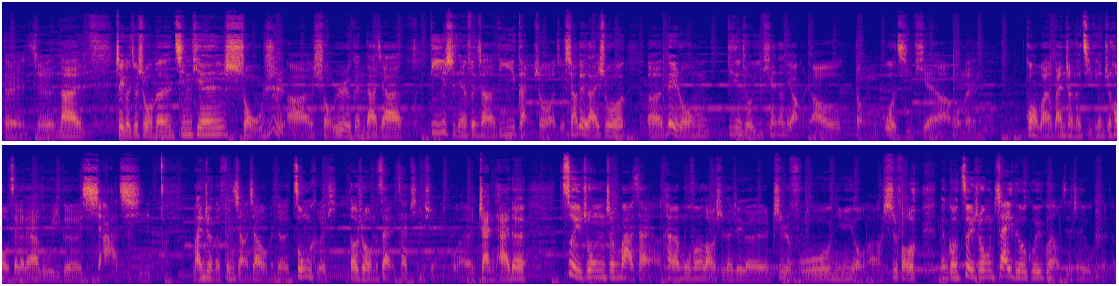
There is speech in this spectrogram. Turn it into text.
对，就是那这个就是我们今天首日啊，首日跟大家第一时间分享的第一感受啊，就相对来说，呃，内容毕竟只有一天的量，然后等过几天啊，我们逛完完整的几天之后，再给大家录一个下期，完整的分享一下我们的综合体，到时候我们再再评选一波、呃、展台的最终争霸赛啊，看看沐风老师的这个制服女友啊，是否能够最终摘得桂冠？我觉得真的有可能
